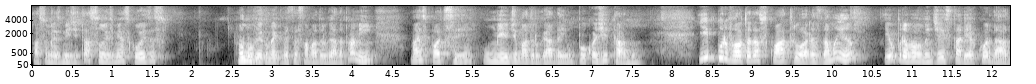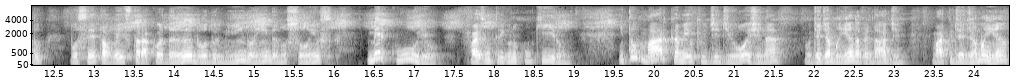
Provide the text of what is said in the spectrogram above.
faço minhas meditações, minhas coisas. Vamos ver como é que vai ser essa madrugada para mim mas pode ser um meio de madrugada aí um pouco agitado. E por volta das 4 horas da manhã, eu provavelmente já estarei acordado. Você talvez estará acordando ou dormindo ainda nos sonhos. Mercúrio faz um trígono com Quiron. Então marca meio que o dia de hoje, né? O dia de amanhã, na verdade, marca o dia de amanhã,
